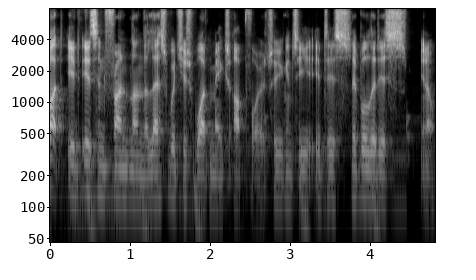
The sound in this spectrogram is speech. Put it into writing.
but it is in front nonetheless, which is what makes up for it. So you can see it is, the bullet is, you know,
